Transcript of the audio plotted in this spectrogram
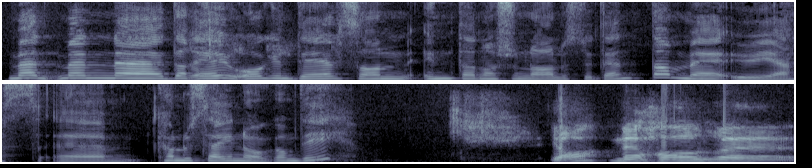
Men, men eh, det er jo òg en del sånn internasjonale studenter med UiS. Eh, kan du si noe om de? Ja, vi har, eh,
